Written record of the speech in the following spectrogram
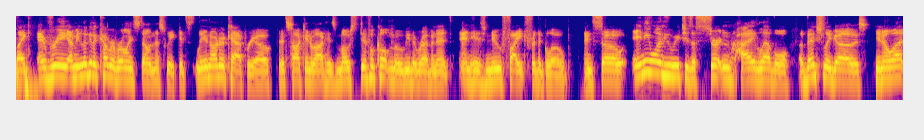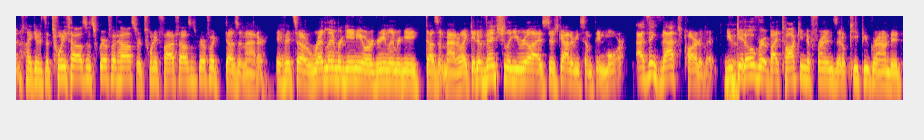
Like every, I mean, look at the cover of Rolling Stone this week. It's Leonardo DiCaprio, and it's talking about his most difficult movie, The Revenant, and his new fight for the globe. And so anyone who reaches a certain high level eventually goes, you know what? Like if it's a 20,000 square foot house or 25,000 square foot, doesn't matter. If it's a red Lamborghini or a green Lamborghini, doesn't matter. Like it eventually you realize there's got to be something more. I think that's part of it. You Yes. get over it by talking to friends that'll keep you grounded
